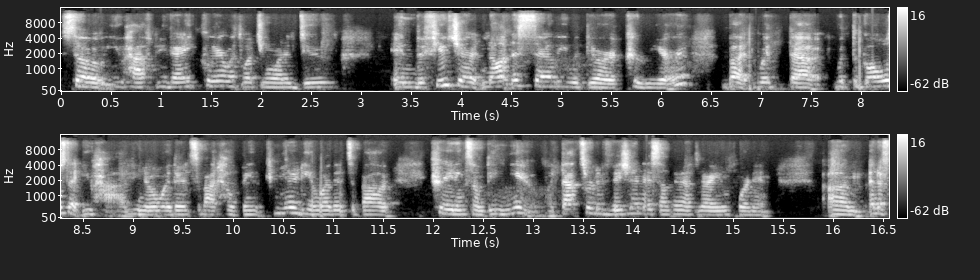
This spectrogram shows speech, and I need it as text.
So you have to be very clear with what you want to do in the future not necessarily with your career but with the with the goals that you have you know whether it's about helping the community or whether it's about creating something new like that sort of vision is something that's very important um, and of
